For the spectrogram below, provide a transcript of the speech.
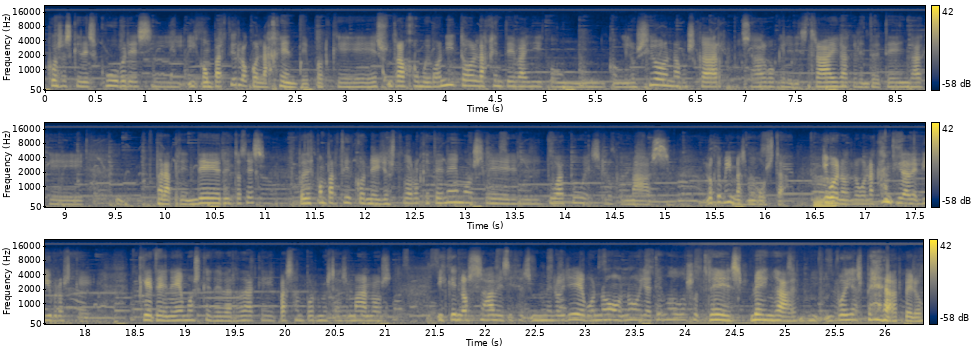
cosas que descubres y, y compartirlo con la gente, porque es un trabajo muy bonito, la gente va allí con, con ilusión a buscar pues, algo que le distraiga, que le entretenga, que, para aprender, entonces poder compartir con ellos todo lo que tenemos, el tú a tú es lo que más, lo que a mí más me gusta. Y Mm. bueno, luego la cantidad de libros que, que tenemos que de verdad que pasan por nuestras manos y que no sabes, dices, me lo llevo, no, no, ya tengo dos o tres, venga, voy a esperar, pero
